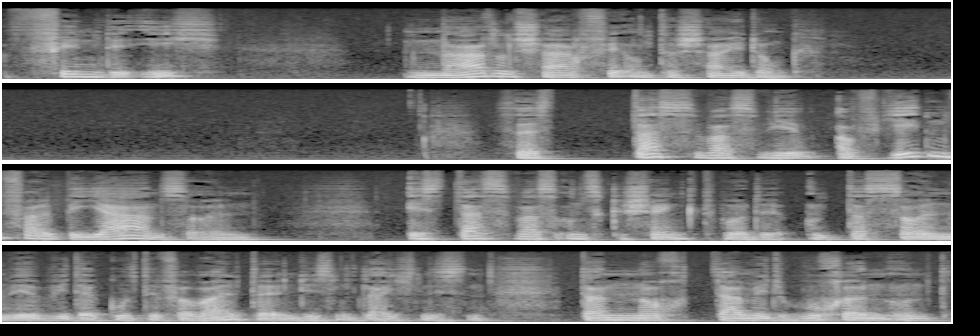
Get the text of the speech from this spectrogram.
finde ich, nadelscharfe Unterscheidung. Das heißt, das, was wir auf jeden Fall bejahen sollen, ist das, was uns geschenkt wurde. Und das sollen wir wie der gute Verwalter in diesen Gleichnissen dann noch damit wuchern und,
